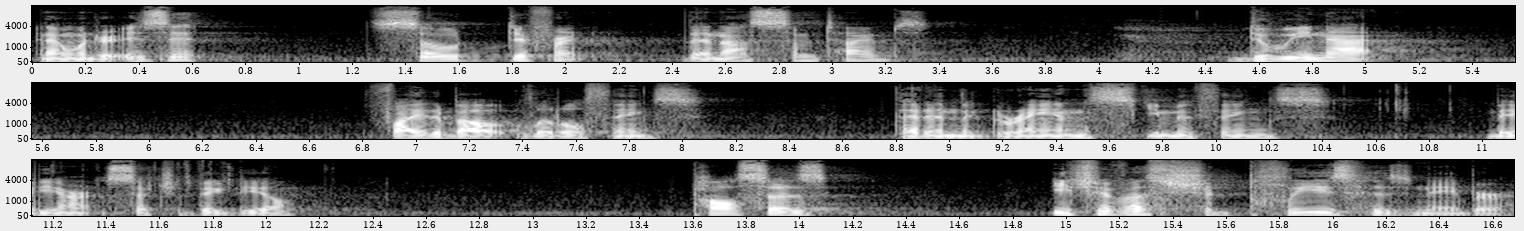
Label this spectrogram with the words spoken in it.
And I wonder, is it so different than us sometimes? Do we not fight about little things that, in the grand scheme of things, maybe aren't such a big deal? Paul says each of us should please his neighbor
